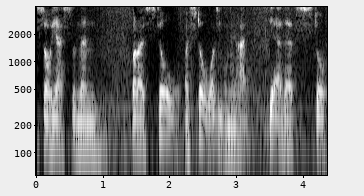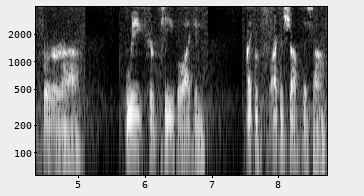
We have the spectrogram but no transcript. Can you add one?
So yes, and then, but I still, I still wasn't only. I yeah, that's still for uh, weaker people. I can, I can, I can shove this off.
